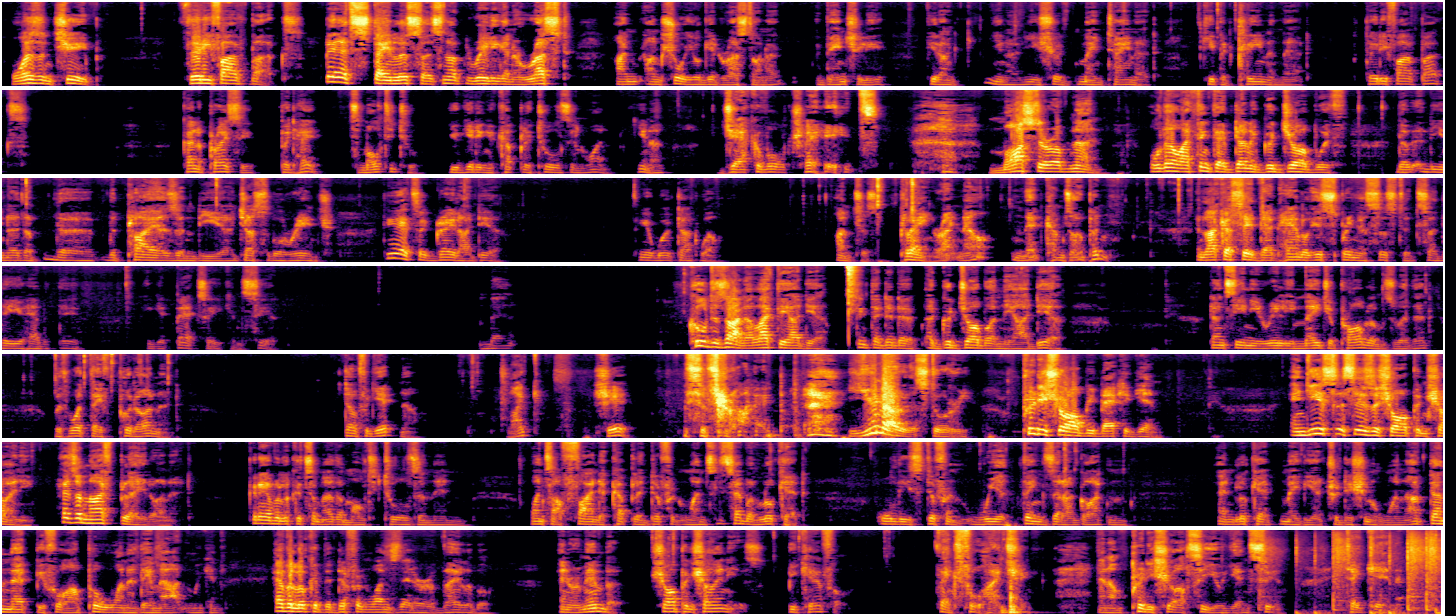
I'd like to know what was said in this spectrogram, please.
Wasn't cheap. 35 bucks. But it's stainless, so it's not really going to rust. I'm, I'm sure you'll get rust on it eventually. If you don't, you know, you should maintain it. Keep it clean and that. 35 bucks. Kind of pricey, but hey, it's multi-tool. You're getting a couple of tools in one. You know, jack of all trades. Master of none. Although I think they've done a good job with the, you know, the, the, the pliers and the adjustable wrench. I think that's a great idea. I think it worked out well. I'm just playing right now, and that comes open. And like I said, that handle is spring assisted, so there you have it there. You get back so you can see it. Cool design. I like the idea. I think they did a, a good job on the idea. Don't see any really major problems with it, with what they've put on it. Don't forget now, like, share, subscribe. you know the story. Pretty sure I'll be back again. And yes, this is a sharp and shiny. Has a knife blade on it. Gonna have a look at some other multi-tools and then once I find a couple of different ones, let's have a look at all these different weird things that I got and, and look at maybe a traditional one. I've done that before. I'll pull one of them out and we can have a look at the different ones that are available. And remember, sharp and shinies, be careful. Thanks for watching. And I'm pretty sure I'll see you again soon. Take care now.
